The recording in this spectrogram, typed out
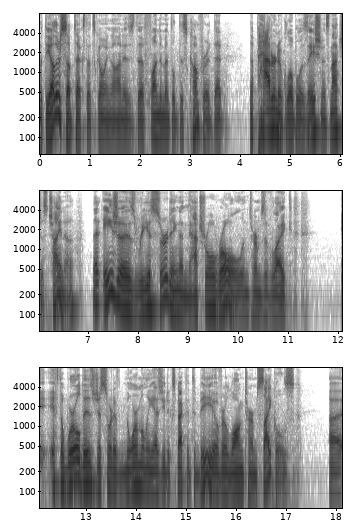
But the other subtext that's going on is the fundamental discomfort that the pattern of globalization, it's not just China, that Asia is reasserting a natural role in terms of like, if the world is just sort of normally as you'd expect it to be over long term cycles, uh,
